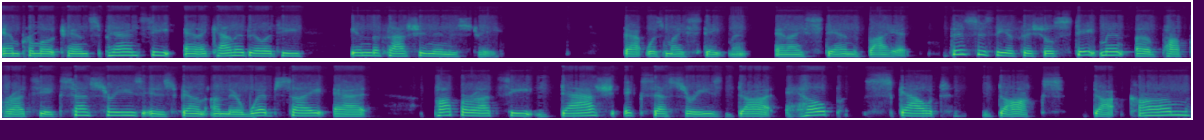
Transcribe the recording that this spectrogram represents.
and promote transparency and accountability in the fashion industry. That was my statement, and I stand by it. This is the official statement of Paparazzi Accessories. It is found on their website at paparazzi-accessories.helpscoutdocs.com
